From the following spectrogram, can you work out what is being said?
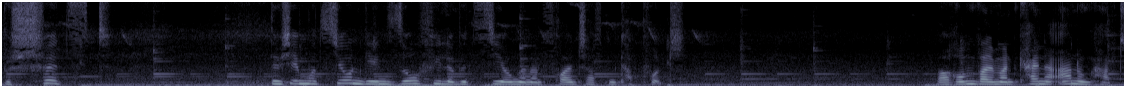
beschützt. Durch Emotionen gehen so viele Beziehungen und Freundschaften kaputt. Warum? Weil man keine Ahnung hat,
